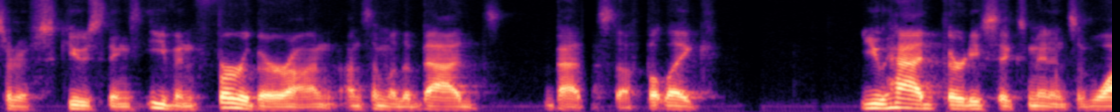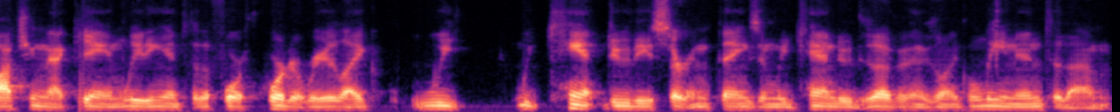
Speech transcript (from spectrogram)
sort of skews things even further on on some of the bad bad stuff. But like you had 36 minutes of watching that game leading into the fourth quarter where you're like, we we can't do these certain things and we can do these other things, like lean into them.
